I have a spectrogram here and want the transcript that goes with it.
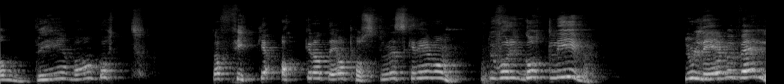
at det var godt. Da fikk jeg akkurat det apostlene skrev om. Du får et godt liv. Du lever vel.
